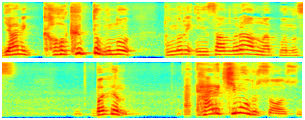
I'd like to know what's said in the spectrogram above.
Yani kalkıp da bunu bunları insanlara anlatmanız bakın her kim olursa olsun.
